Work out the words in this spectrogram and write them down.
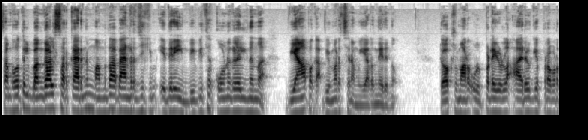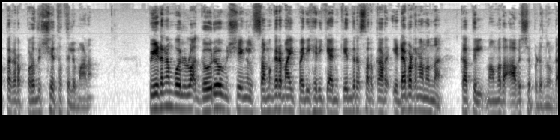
സംഭവത്തിൽ ബംഗാൾ സർക്കാരിനും മമതാ ബാനർജിക്കും എതിരെയും വിവിധ കോണുകളിൽ നിന്ന് വ്യാപക വിമർശനം ഉയർന്നിരുന്നു ഡോക്ടർമാർ ഉൾപ്പെടെയുള്ള ആരോഗ്യ പ്രവർത്തകർ പ്രതിഷേധത്തിലുമാണ്. പീഡനം പോലുള്ള ഗൗരവ വിഷയങ്ങൾ സമഗ്രമായി പരിഹരിക്കാൻ കേന്ദ്ര സർക്കാർ ഇടപെടണമെന്ന് കത്തിൽ മമത ആവശ്യപ്പെടുന്നുണ്ട്.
